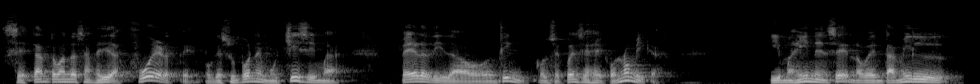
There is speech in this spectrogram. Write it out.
se están tomando esas medidas fuertes, porque suponen muchísima pérdida o, en fin, consecuencias económicas. Imagínense, 90 mil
